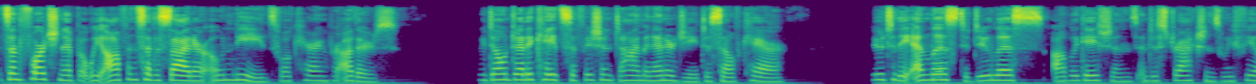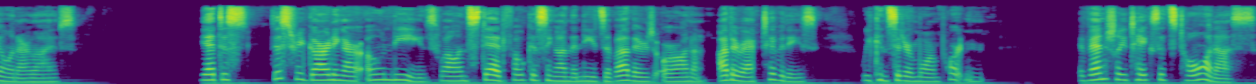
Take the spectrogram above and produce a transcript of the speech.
It's unfortunate, but we often set aside our own needs while caring for others. We don't dedicate sufficient time and energy to self care due to the endless to do lists, obligations, and distractions we feel in our lives. Yet disregarding our own needs while instead focusing on the needs of others or on uh, other activities we consider more important eventually takes its toll on us,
